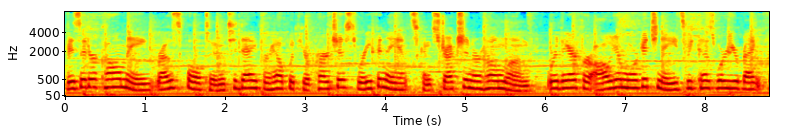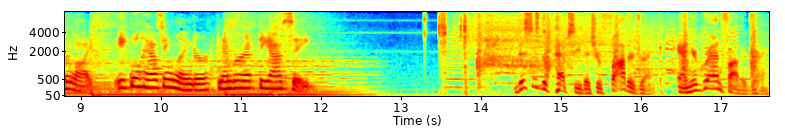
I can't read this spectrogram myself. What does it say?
Visit or call me, Rose Fulton, today for help with your purchase, refinance, construction, or home loan. We're there for all your mortgage needs because we're your bank for life. Equal housing lender, member FDIC. This is the Pepsi that your father drank and your grandfather drank.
